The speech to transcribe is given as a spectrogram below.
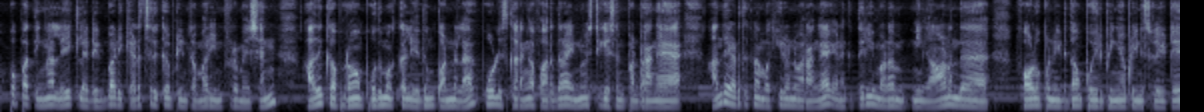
அப்போ பார்த்தீங்கன்னா லேக்கில் டெட் பாடி கிடச்சிருக்கு அப்படின்ற மாதிரி இன்ஃபர்மேஷன் அதுக்கப்புறம் பொதுமக்கள் எதுவும் பண்ணல. போலீஸ்காரங்க ஃபர்தராக இன்வெஸ்டிகேஷன் பண்ணுறாங்க அந்த இடத்துக்கு நம்ம ஹீரோயின் வராங்க. எனக்கு தெரியும் மேடம் நீங்கள் ஆனந்த ஃபாலோ பண்ணிட்டு தான் போயிருப்பீங்க அப்படின்னு சொல்லிட்டு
